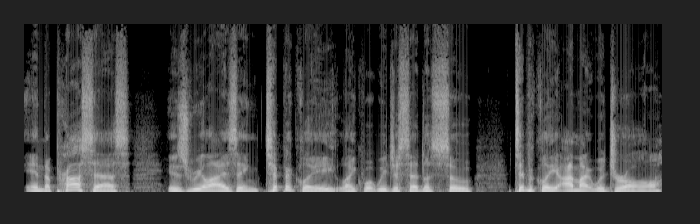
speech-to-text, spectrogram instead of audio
in the process is realizing typically like what we just said so typically i might withdraw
